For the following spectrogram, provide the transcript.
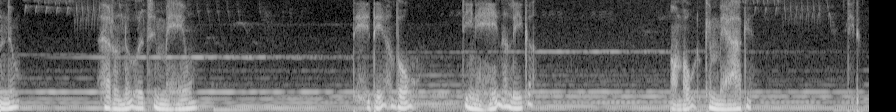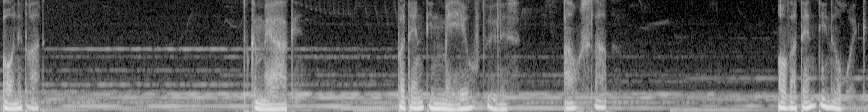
Og nu er du nået til maven. Det er der, hvor dine hænder ligger. Og hvor du kan mærke dit åndedræt. Du kan mærke, hvordan din mave føles afslappet. Og hvordan din ryg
